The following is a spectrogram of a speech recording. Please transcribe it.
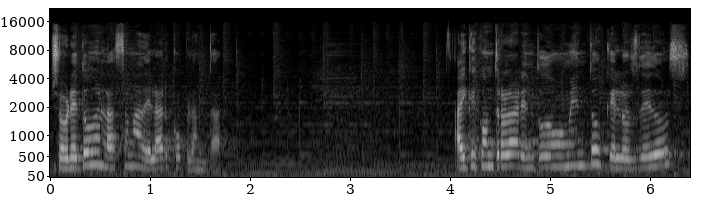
sobre todo en la zona del arco plantar. Hay que controlar en todo momento que los dedos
